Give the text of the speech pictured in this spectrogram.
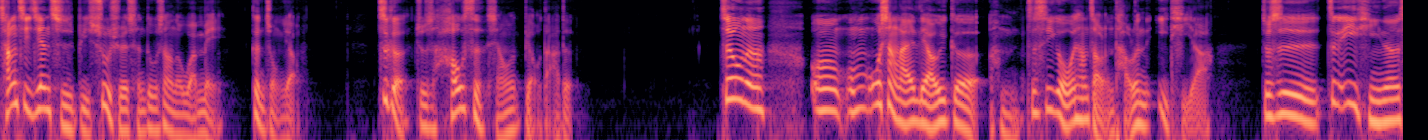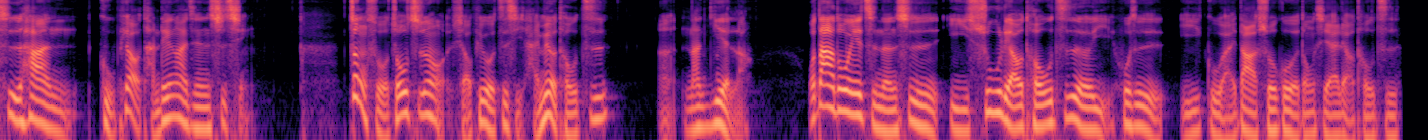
长期坚持比数学程度上的完美更重要。这个就是 House 想要表达的。最后呢，我我们我想来聊一个，嗯，这是一个我想找人讨论的议题啦，就是这个议题呢是和股票谈恋爱这件事情。众所周知哦，小 P 我自己还没有投资，呃，那也啦，我大多也只能是以书聊投资而已，或是以古癌大说过的东西来聊投资，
